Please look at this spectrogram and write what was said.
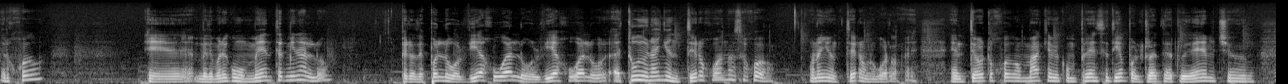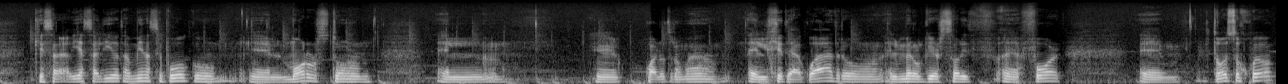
el juego. Eh, me demoré como un mes en terminarlo. Pero después lo volví a jugar, lo volví a jugar. Estuve un año entero jugando ese juego. Un año entero, me acuerdo. Entre otros juegos más que me compré en ese tiempo, el Red Dead Redemption, que había salido también hace poco, el Motorstorm, el eh, ¿cuál otro más? El GTA 4, el Metal Gear Solid 4, eh, eh, todos esos juegos.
